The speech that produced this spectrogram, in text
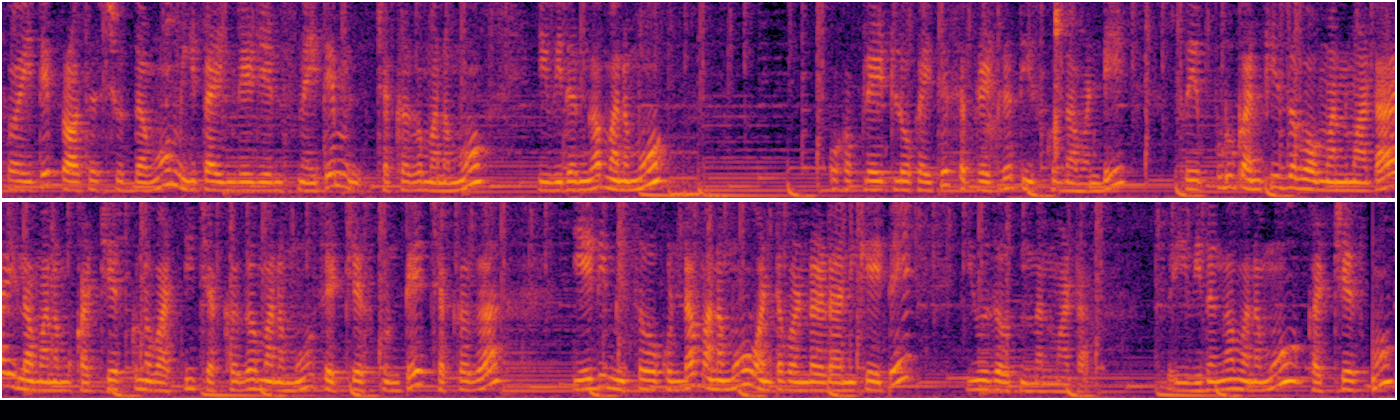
సో అయితే ప్రాసెస్ చూద్దాము. మిగతా ఇంగ్రీడియంట్స్ని అయితే చక్కగా మనము ఈ విధంగా మనము ఒక ప్లేట్లోకి అయితే సెపరేట్గా తీసుకుందామండి. సో ఎప్పుడు కన్ఫ్యూజ్ అవ్వమన్నమాట. ఇలా మనం కట్ చేసుకున్న వాటిని చక్కగా మనము సెట్ చేసుకుంటే చక్కగా ఏది మిస్ అవ్వకుండా మనము వంట వండడానికి అయితే యూజ్ అవుతుందన్నమాట. సో ఈ విధంగా మనము కట్ చేసుకు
